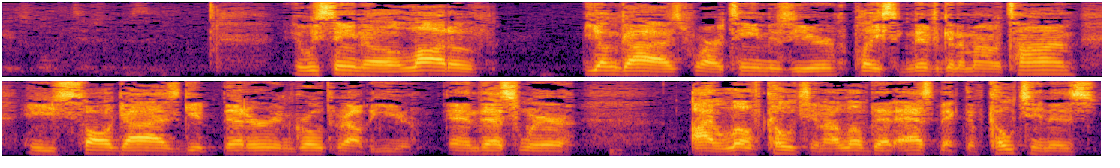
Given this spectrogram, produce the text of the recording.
his full potential this season? And we've seen a lot of young guys for our team this year play significant amount of time, and you saw guys get better and grow throughout the year. And that's where I love coaching. I love that aspect of coaching is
